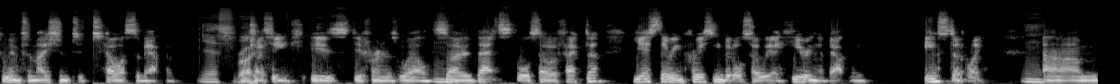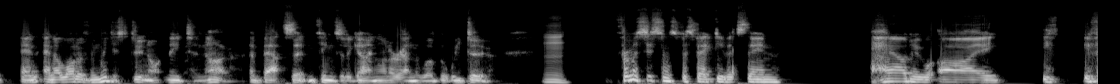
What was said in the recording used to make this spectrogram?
to information to tell us about them. Yes. Which right. I think is different as well. Mm. So that's also a factor. Yes, they're increasing, but also we are hearing about them instantly. Mm. Um, and, and a lot of them we just do not need to know about certain things that are going on around the world, but we do. Mm. From a systems perspective, it's then how do I, if, if,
